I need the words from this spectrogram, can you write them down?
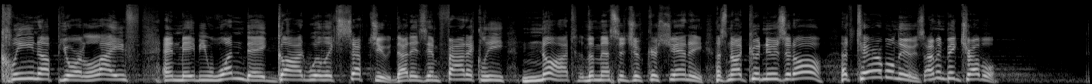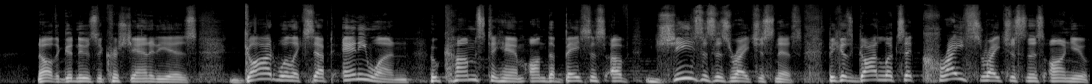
clean up your life and maybe one day God will accept you. That is emphatically not the message of Christianity. That's not good news at all. That's terrible news. I'm in big trouble. No, the good news of Christianity is God will accept anyone who comes to him on the basis of Jesus' righteousness because God looks at Christ's righteousness on you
